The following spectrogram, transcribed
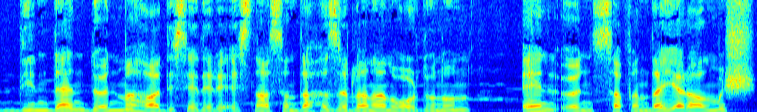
dinden dönme hadiseleri esnasında hazırlanan ordunun en ön safında yer almış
